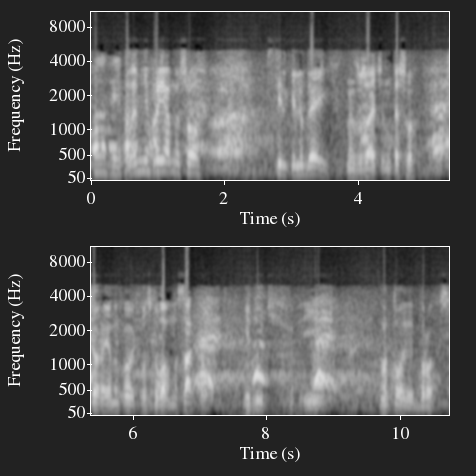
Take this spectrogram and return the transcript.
Пане Андрій, яка Але мені приємно, що стільки людей, незважаючи на те, що вчора Янукович влаштував масакру, ідуть і готові боротися.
